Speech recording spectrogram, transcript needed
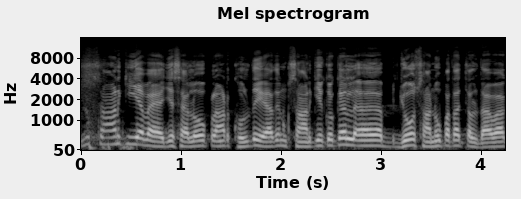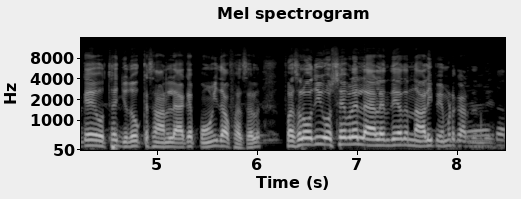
ਨੁਕਸਾਨ ਕੀ ਹੈ ਵੈ ਜੇ ਸੈਲੋ ਪਲਾਂਟ ਖੁੱਲਦੇ ਆ ਤੇ ਨੁਕਸਾਨ ਕੀ? ਕਿਉਂਕਿ ਜੋ ਸਾਨੂੰ ਪਤਾ ਚੱਲਦਾ ਵਾ ਕਿ ਉੱਥੇ ਜਦੋਂ ਕਿਸਾਨ ਲੈ ਕੇ ਪਹੁੰਚਦਾ ਫਸਲ ਫਸਲ ਉਹਦੀ ਉਸੇ ਵੇਲੇ ਲੈ ਲੈਂਦੇ ਆ ਤੇ ਨਾਲ ਹੀ ਪੇਮੈਂਟ ਕਰ ਦਿੰਦੇ ਆ।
